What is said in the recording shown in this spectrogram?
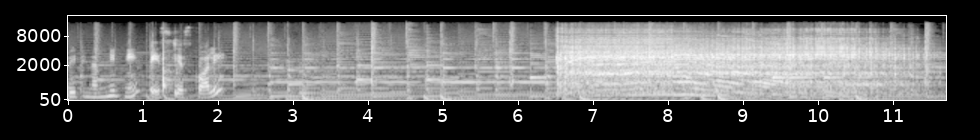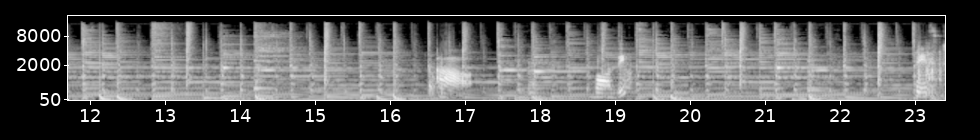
వీటినన్నిటినీ పేస్ట్ చేసుకోవాలి. బాగుంది. పేస్ట్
